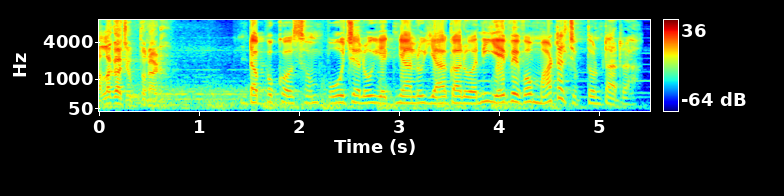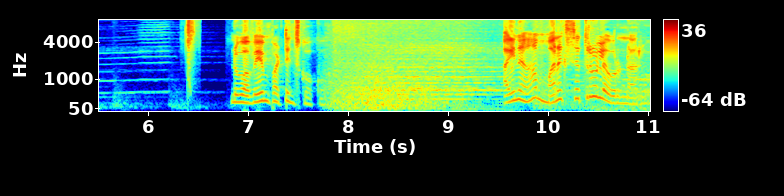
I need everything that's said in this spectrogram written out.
చల్లగా చెప్తున్నాడు. డబ్బు కోసం పూజలు యజ్ఞాలు యాగాలు అని ఏవేవో మాటలు చెప్తుంటారా నువ్వవేం పట్టించుకోకు. అయినా మనకు శత్రువులు ఎవరున్నారు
